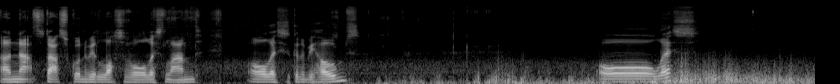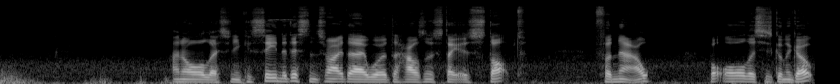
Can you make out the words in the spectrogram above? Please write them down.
and that's that's going to be the loss of all this land. All this is going to be homes. All this and all this, and you can see in the distance right there where the housing estate has stopped for now, but all this is going to go.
